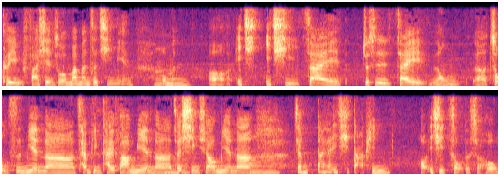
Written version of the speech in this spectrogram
可以发现说，慢慢这几年、嗯、我们。呃，一起一起在就是在那种呃种植面呐、产品开发面呐、嗯，在行销面呐、嗯，这样大家一起打拼，好一起走的时候，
